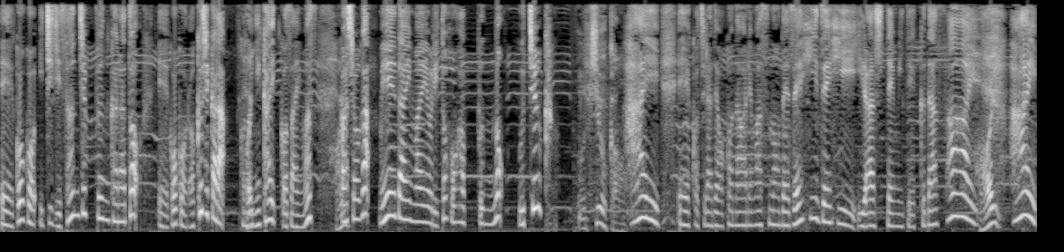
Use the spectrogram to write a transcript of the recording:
えー午後1時30分からと、えー午後6時から、このはい2回ございます。はい場所が、明大前より徒歩8分の宇宙館。宇宙館。はい、えーこちらで行われますので、ぜひぜひいらしてみてください。はい。はい。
